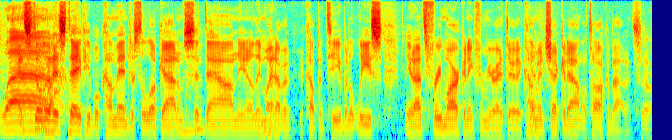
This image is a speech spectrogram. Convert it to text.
Wow. And still to this day, people come in just to look at them, sit down. You know, they might have a, a cup of tea, but at least you know that's free marketing for me right there. They come in, check it out, and they'll talk about it. So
